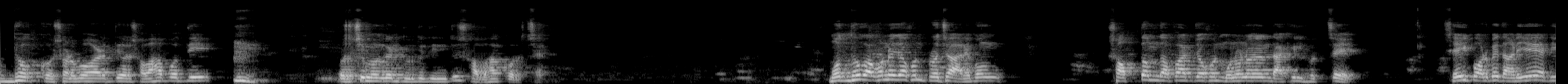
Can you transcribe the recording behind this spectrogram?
অধ্যক্ষ, সর্বভারতীয় সভাপতি পশ্চিমবঙ্গের দুটি তিনটি সভা করছেন। মধ্য গগনে যখন প্রচার এবং সপ্তম দফার যখন মনোনয়ন দাখিল হচ্ছে, সেই পর্বে দাঁড়িয়ে এটি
